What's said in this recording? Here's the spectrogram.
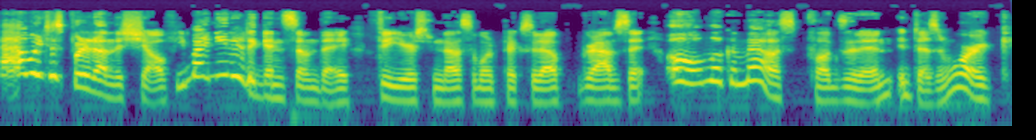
ah, just put it on the shelf. You might need it again someday. Three years from now, someone picks it up, grabs it. Oh, look, a mouse. Plugs it in. It doesn't work.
